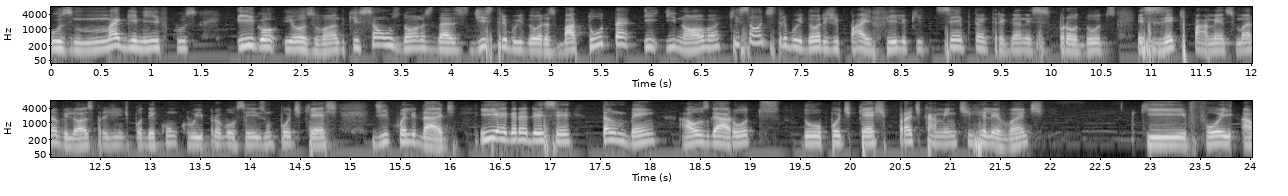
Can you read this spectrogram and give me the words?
os magníficos Igor e Oswando, que são os donos das distribuidoras Batuta e Inova, que são distribuidores de pai e filho que sempre estão entregando esses produtos, esses equipamentos maravilhosos para a gente poder concluir para vocês um podcast de qualidade. E agradecer também aos garotos do podcast Praticamente Relevante, que foi a,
